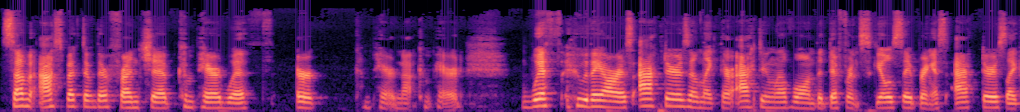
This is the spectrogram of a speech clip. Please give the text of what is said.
some aspect of their friendship compared with or compared not compared with who they are as actors and like their acting level and the different skills they bring as actors like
